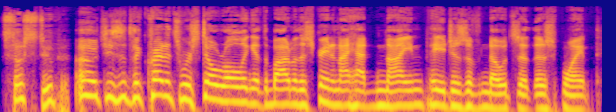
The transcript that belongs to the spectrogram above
So stupid. Oh, Jesus. The credits were still rolling at the bottom of the screen, and I had nine pages of notes at this point.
